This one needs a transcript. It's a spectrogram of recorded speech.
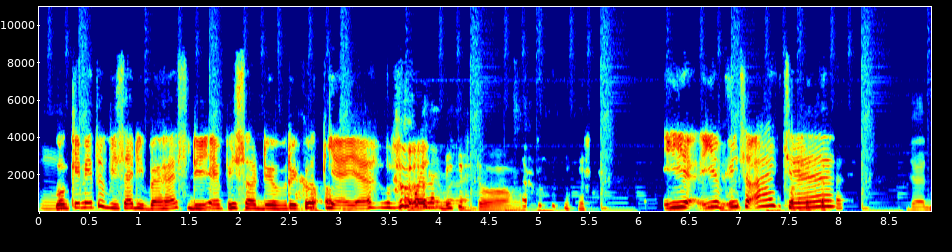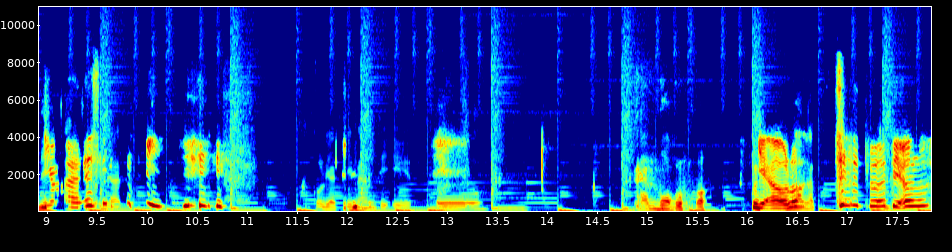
Hmm. mungkin itu bisa dibahas di episode berikutnya ya. Spoiler dikit dong. iya, iya bisa aja. jadi Gimana aku sih? lihat, aku lihat Kinanti itu sombong Ya Allah, banget. ya Allah.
